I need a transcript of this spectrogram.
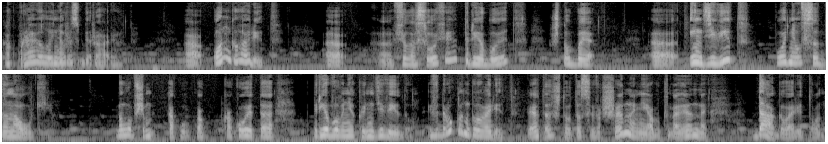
как правило, не разбирают. Он говорит, э, э, философия требует, чтобы индивид поднялся до науки ну, в общем, как, как, какое-то требование к индивиду. И вдруг он говорит, это что-то совершенно необыкновенное. Да, говорит он,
